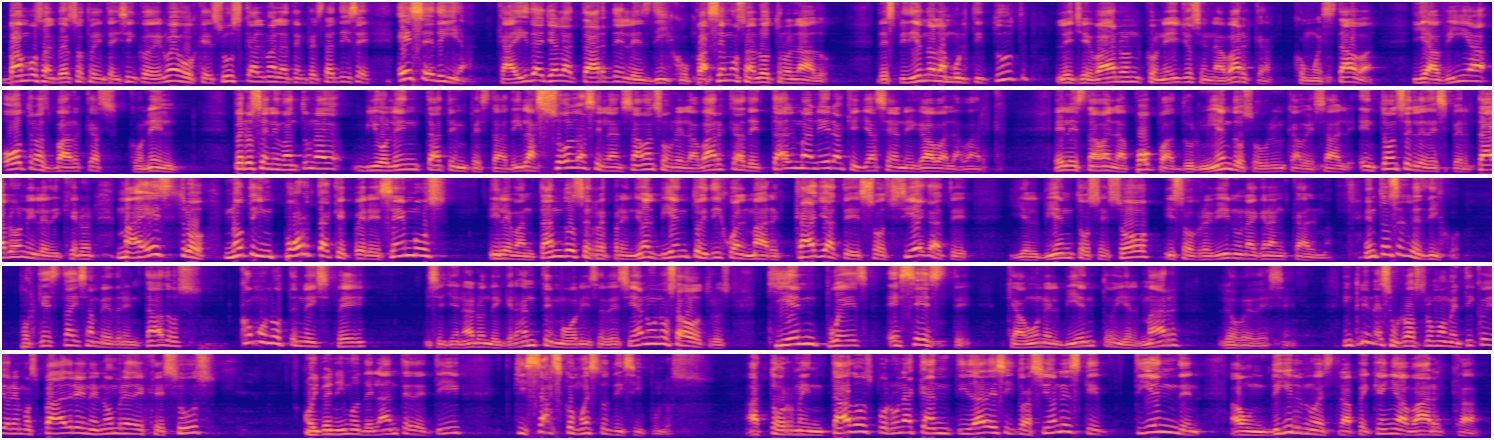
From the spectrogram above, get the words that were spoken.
Vamos al verso 35 de nuevo. Jesús calma la tempestad. Dice, ese día, caída ya la tarde, les dijo, pasemos al otro lado. Despidiendo a la multitud, le llevaron con ellos en la barca, como estaba, y había otras barcas con él. Pero se levantó una violenta tempestad y las olas se lanzaban sobre la barca de tal manera que ya se anegaba la barca. Él estaba en la popa durmiendo sobre un cabezal. Entonces le despertaron y le dijeron, Maestro, ¿no te importa que perecemos? Y levantándose reprendió al viento y dijo al mar, Cállate, sosiégate. Y el viento cesó y sobrevino una gran calma. Entonces les dijo, ¿por qué estáis amedrentados? ¿Cómo no tenéis fe? y se llenaron de gran temor y se decían unos a otros, ¿quién pues es este que aún el viento y el mar le obedecen? Inclina su rostro un momentico y oremos, Padre, en el nombre de Jesús. Hoy venimos delante de ti, quizás como estos discípulos, atormentados por una cantidad de situaciones que tienden a hundir nuestra pequeña barca.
